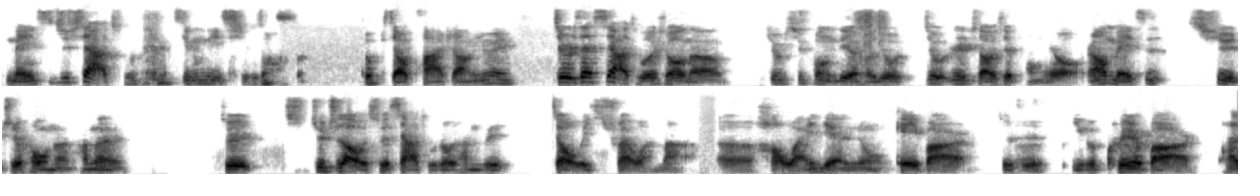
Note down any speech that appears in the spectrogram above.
每一次去西雅图的 经历其实都都比较夸张，因为就是在西雅图的时候呢，就是去蹦迪的时候就就认识到一些朋友，然后每一次去之后呢，他们就是就知道我去了西雅图之后，他们就会叫我一起出来玩嘛。呃，好玩一点的那种 gay bar，就是一个 queer bar，它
